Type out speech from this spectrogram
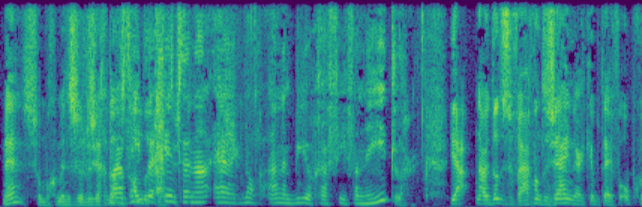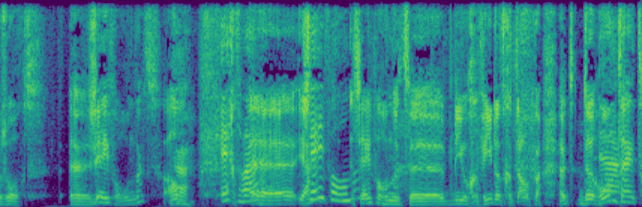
Hè, sommige mensen zullen zeggen maar dat het wie andere begint er nou eigenlijk nog aan een biografie van Hitler? Ja, nou, dat is de vraag, want er zijn er, ik heb het even opgezocht... eh 700 al. Ja. Echt waar? Eh, ja, 700? 700 eh, biografie. Dat getal, het, de rondheid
